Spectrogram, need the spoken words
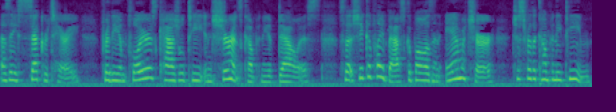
as a secretary for the Employers Casualty Insurance Company of Dallas so that she could play basketball as an amateur just for the company team.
